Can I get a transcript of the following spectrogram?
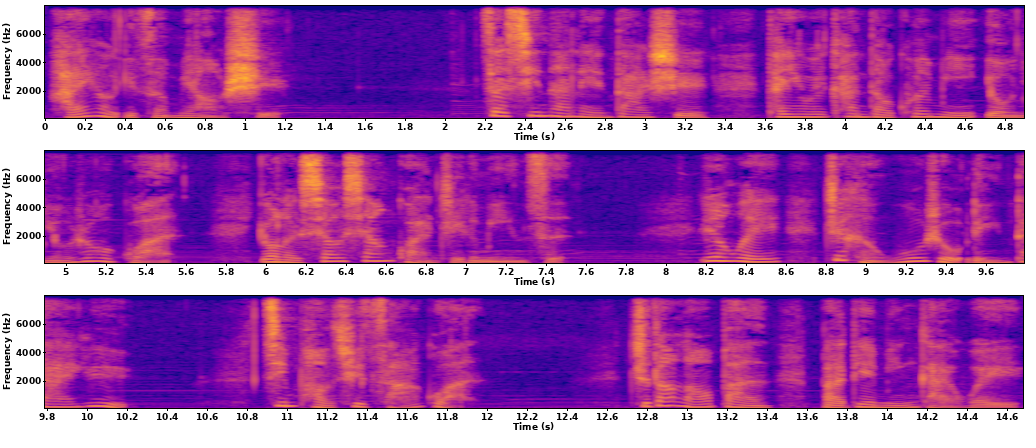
还有一则妙事：在西南联大时，他因为看到昆明有牛肉馆，用了“潇湘馆”这个名字，认为这很侮辱林黛玉，竟跑去砸馆，直到老板把店名改为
